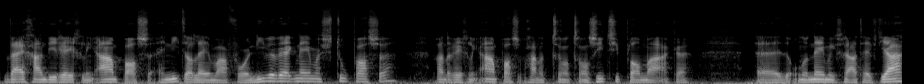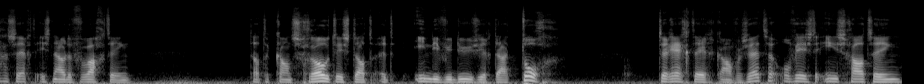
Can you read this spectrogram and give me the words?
wij gaan die regeling aanpassen en niet alleen maar voor nieuwe werknemers toepassen. We gaan de regeling aanpassen, we gaan een tra- transitieplan maken. Eh, de ondernemingsraad heeft ja gezegd. Is nou de verwachting dat de kans groot is dat het individu zich daar toch terecht tegen kan verzetten? Of is de inschatting,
